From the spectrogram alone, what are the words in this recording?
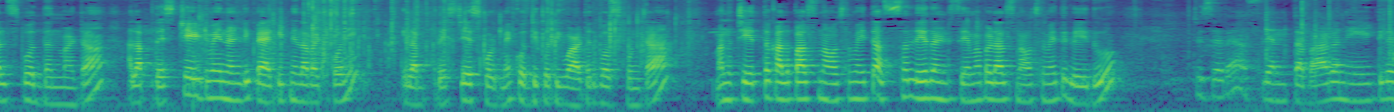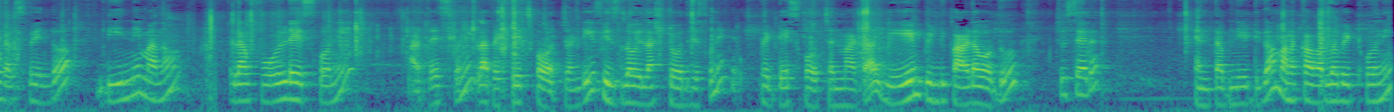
కలిసిపోద్ది అలా ప్రెస్ చేయటమేనండి ప్యాకెట్ని ఇలా పట్టుకొని. ఇలా ప్రెస్ చేసుకోవడమే కొద్ది కొద్ది వాటర్ పోసుకుంటా. మన చేత్తో కలపాల్సిన అవసరం అయితే అస్సలు లేదండి. సేమ పడాల్సిన అవసరం అయితే లేదు. చూసారా? అసలు ఎంత బాగా నీట్గా కలిసిపోయిందో. దీన్ని మనం ఇలా ఫోల్డ్ వేసుకొని అట్లా వేసుకొని ఇలా పెట్టేసుకోవచ్చు అండి ఫ్రిడ్జ్లో ఇలా స్టోర్ చేసుకొని పెట్టేసుకోవచ్చు అనమాట ఏం పిండి పాడవద్దు. చూసారా? ఎంత నీట్గా మన కవర్లో పెట్టుకొని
